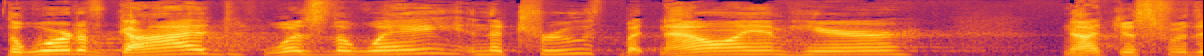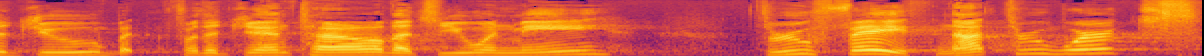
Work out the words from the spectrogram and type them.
the Word of God was the way and the truth, but now I am here, not just for the Jew, but for the Gentile, that's you and me. through faith, not through works.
